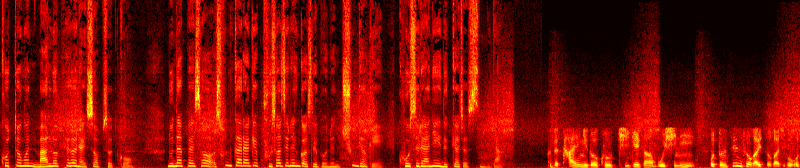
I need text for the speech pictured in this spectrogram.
고통은 말로 표현할 수 없었고 눈앞에서 손가락이 부서지는 것을 보는 충격이 고스란히 느껴졌습니다. 근데 다행히도 그 기계가 모신이 어떤 센서가 있어가지고 어,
